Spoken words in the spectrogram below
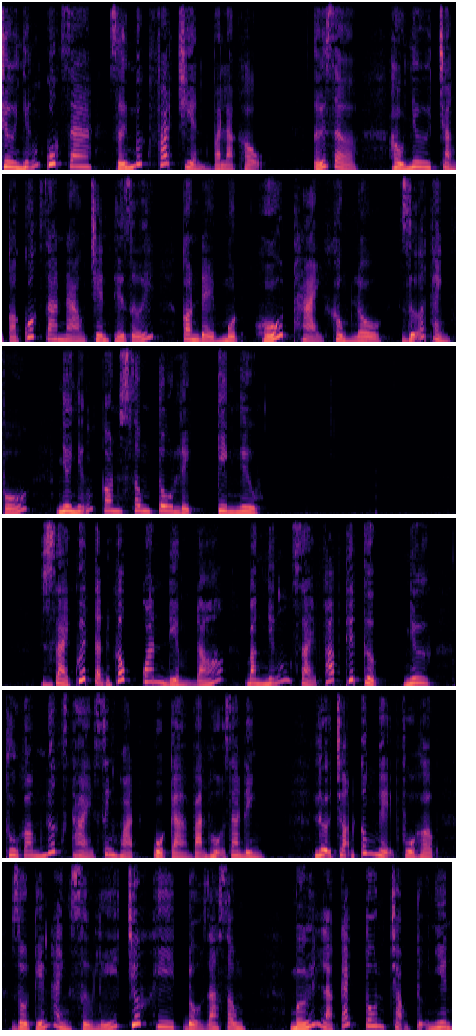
trừ những quốc gia dưới mức phát triển và lạc hậu. Tới giờ, hầu như chẳng có quốc gia nào trên thế giới còn để một hố thải khổng lồ giữa thành phố như những con sông Tô Lịch, Kim Ngưu. Giải quyết tận gốc quan điểm đó bằng những giải pháp thiết thực như thu gom nước thải sinh hoạt của cả vạn hộ gia đình, lựa chọn công nghệ phù hợp rồi tiến hành xử lý trước khi đổ ra sông mới là cách tôn trọng tự nhiên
